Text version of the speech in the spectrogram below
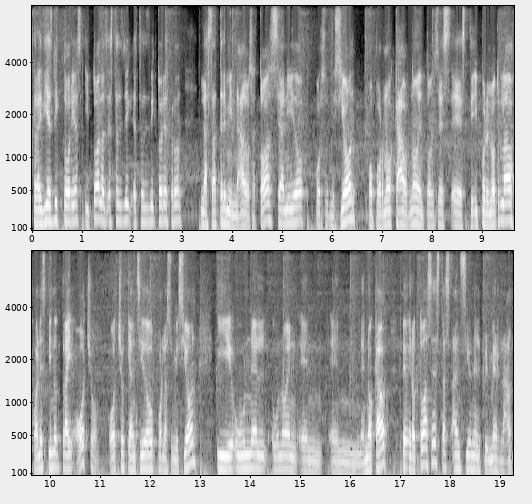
trae 10 victorias y todas estas, estas 10 victorias, perdón, las ha terminado. O sea, todas se han ido por submisión o por knockout, ¿no? Entonces, este, y por el otro lado, Juan Espino trae 8, 8 que han sido por la sumisión y un, el, uno en, en, en, en knockout, pero todas estas han sido en el primer round.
